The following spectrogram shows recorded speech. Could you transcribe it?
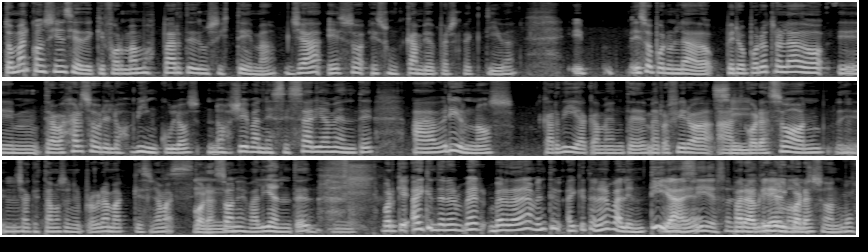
tomar conciencia de que formamos parte de un sistema, ya eso es un cambio de perspectiva. Y eso por un lado, pero por otro lado, em, trabajar sobre los vínculos nos lleva necesariamente a abrirnos cardíacamente, me refiero al corazón, eh, ya que estamos en el programa que se llama Corazones Valientes, porque hay que tener, ver, verdaderamente, hay que tener valentía ¿eh? para abrir el corazón.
